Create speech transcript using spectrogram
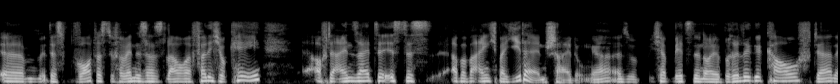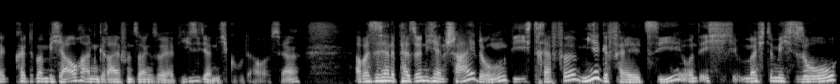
ähm, das Wort, was du verwendet hast, Laura, völlig okay. Auf der einen Seite ist es aber eigentlich bei jeder Entscheidung. Ja? Also ich habe jetzt eine neue Brille gekauft, ja, da könnte man mich ja auch angreifen und sagen, so ja, die sieht ja nicht gut aus. Ja? Aber es ist ja eine persönliche Entscheidung, die ich treffe. Mir gefällt sie und ich möchte mich so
